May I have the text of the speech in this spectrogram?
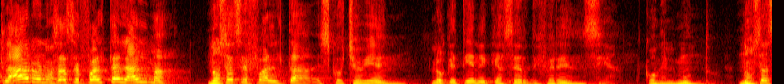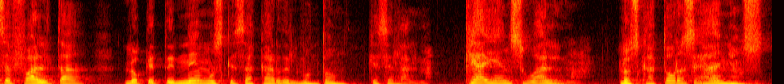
Claro, nos hace falta el alma. Nos hace falta, escuche bien, lo que tiene que hacer diferencia con el mundo. Nos hace falta lo que tenemos que sacar del montón, que es el alma. ¿Qué hay en su alma? Los 14 años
